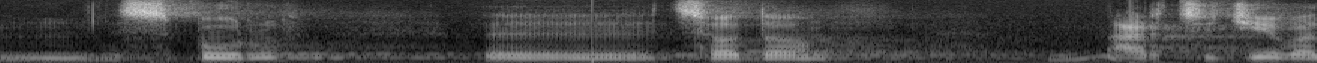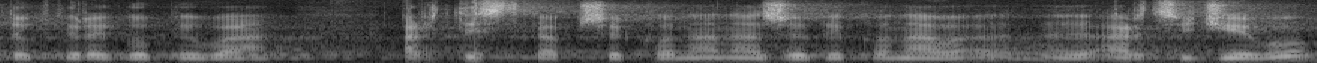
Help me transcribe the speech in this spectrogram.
mm, spór co do arcydzieła, do którego była artystka przekonana, że wykonała arcydzieło.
